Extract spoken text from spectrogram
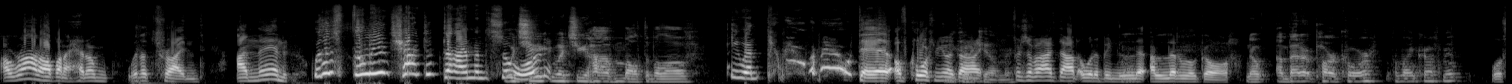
I ran up and I hit him with a trident, and then with his enchanted diamond sword, Which you, which you have multiple of. he went pew pew pew pew. There, of course, I'm gonna You die. killed me. If I survived that, I would have been li- a literal god. No, I'm better at parkour on Minecraft, mate. Well,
